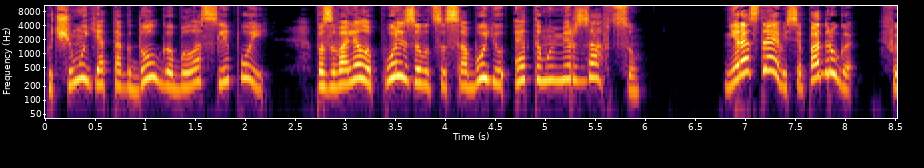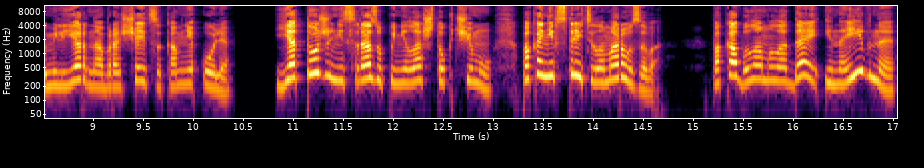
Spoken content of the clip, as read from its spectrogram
Почему я так долго была слепой? Позволяла пользоваться собою этому мерзавцу? Не расстраивайся, подруга, фамильярно обращается ко мне Оля. Я тоже не сразу поняла, что к чему, пока не встретила Морозова. Пока была молодая и наивная,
